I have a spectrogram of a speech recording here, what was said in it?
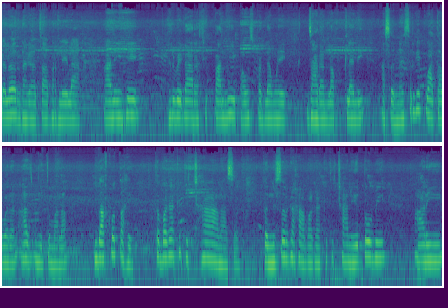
कलर ढगाचा भरलेला आणि हे हिरवेगार अशी पालवी पाऊस पडल्यामुळे झाडांना फुटलेली असं नैसर्गिक वातावरण आज मी तुम्हाला दाखवत आहे. तर बघा किती छान असं. तर निसर्ग हा बघा किती छान येतो बी आणि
